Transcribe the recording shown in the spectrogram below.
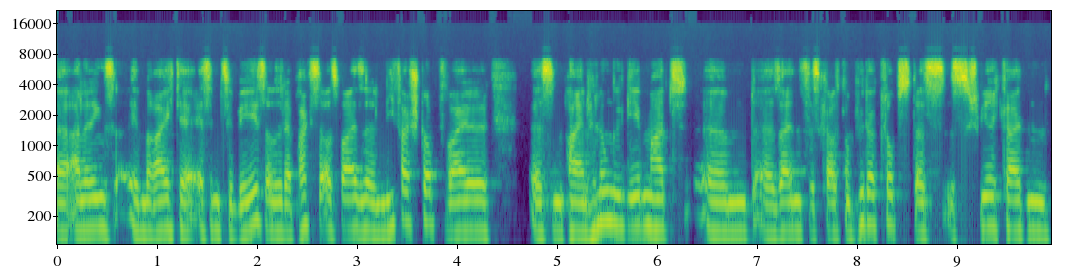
allerdings im Bereich der SMCBs, also der Praxisausweise, einen Lieferstopp, weil es ein paar Enthüllungen gegeben hat ähm, äh, seitens des Chaos Computer Clubs, dass es Schwierigkeiten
